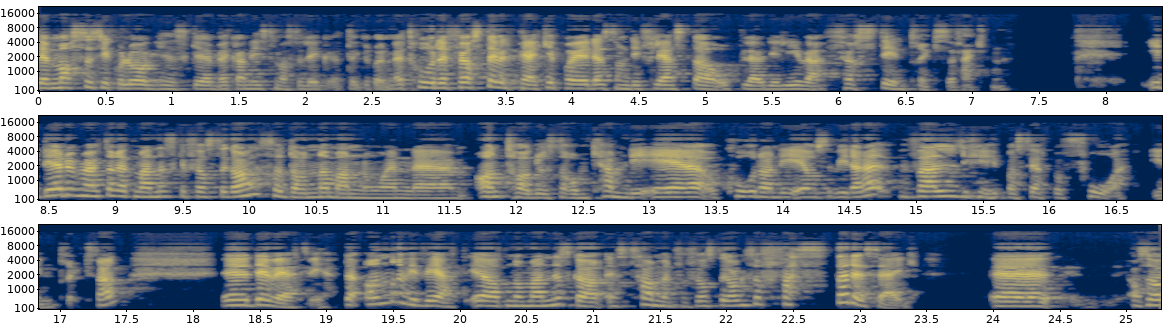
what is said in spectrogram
det, er masse psykologiske mekanismer som ligger til grunn. Jeg tror Det første jeg vil peke på, er det som de fleste har opplevd i livet, førsteinntrykkseffekten. Idet du møter et menneske første gang, så danner man noen eh, antagelser om hvem de er, og hvordan de er osv. Veldig basert på få inntrykk. Eh, det vet vi. Det andre vi vet, er at når mennesker er sammen for første gang, så fester det seg. Eh, altså,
